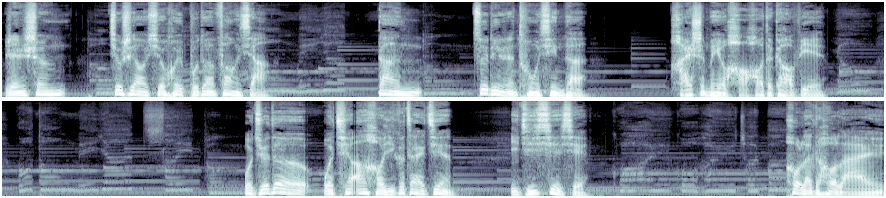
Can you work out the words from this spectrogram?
人生。”就是要学会不断放下，但最令人痛心的，还是没有好好的告别。我觉得我欠阿豪一个再见，以及谢谢。后来的后来，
